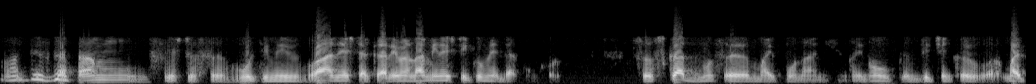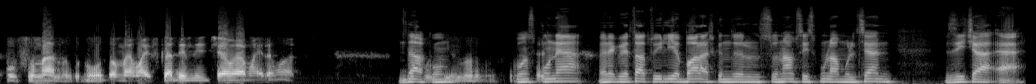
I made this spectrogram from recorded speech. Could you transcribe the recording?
m-am, m-am dezgat, am, eu știu, să, ultimii ani ăștia care mi la mine, știi cum e de acum încolo. Să scad, nu să mai pun ani. Noi nu când zicem că mai pus un an, nu, domnule, mai scade din ce a mai rămas. Da, cum, cum spunea regretatul Ilie Balaș când îl sunam să-i spun la mulți ani, zicea, e,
